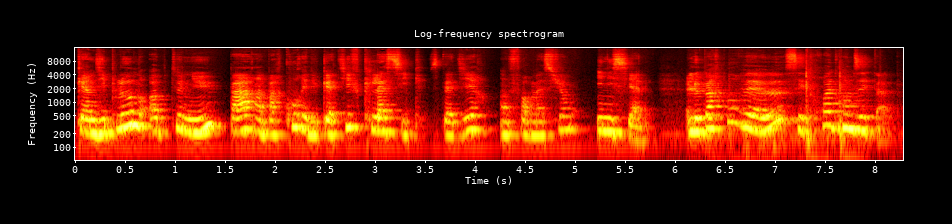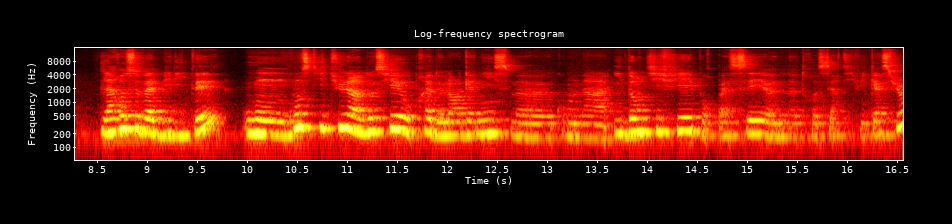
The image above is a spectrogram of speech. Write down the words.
qu'un diplôme obtenu par un parcours éducatif classique, c'est-à-dire en formation initiale. Le parcours VAE, c'est trois grandes étapes. La recevabilité, où on constitue un dossier auprès de l'organisme euh, qu'on a identifié pour passer euh, notre certification.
